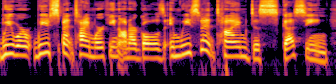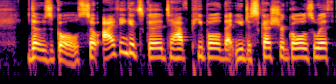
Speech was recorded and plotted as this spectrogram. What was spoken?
we were we spent time working on our goals and we spent time discussing those goals. So I think it's good to have people that you discuss your goals with,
